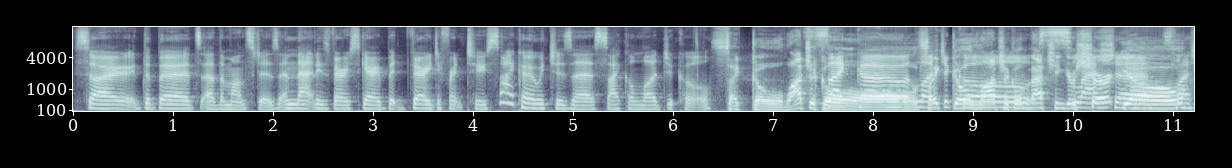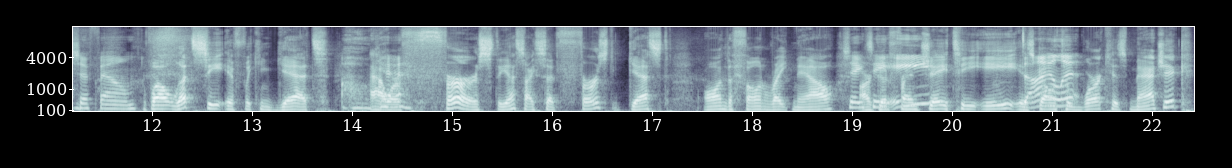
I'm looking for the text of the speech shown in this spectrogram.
So the birds are the monsters, and that is very scary, but very different to Psycho, which is a psychological. Psychological. Psychological, Psychological matching your shirt, yo. Slasher film. Well, let's see if we can get Oh, our yes. first, yes, I said first guest on the phone right now. Our good friend JTE. JTE is Dial going it. to work his magic,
